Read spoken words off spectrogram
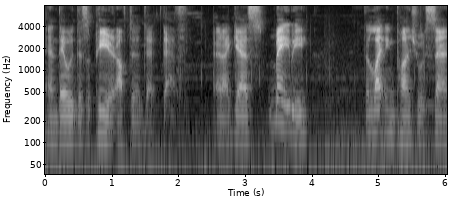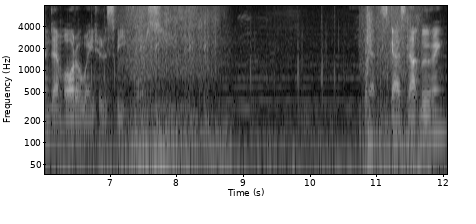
And they will disappear after that death. And I guess, maybe, the lightning punch will send them all the way to the speed force. Yeah, this guy's not moving.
